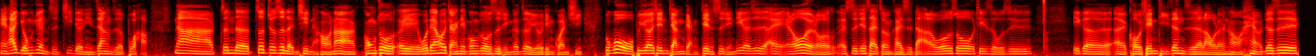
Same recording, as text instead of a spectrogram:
诶，他永远只记得你这样子的不好。那真的这就是人性哈。那工作，诶，我等下会讲一点工作的事情，跟这个有点关系。不过我必须要先讲两件事情。第一个是，诶，LOL 世界赛终于开始打了。我就说，其实我是。一个呃口嫌体正直的老人哦，还有就是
